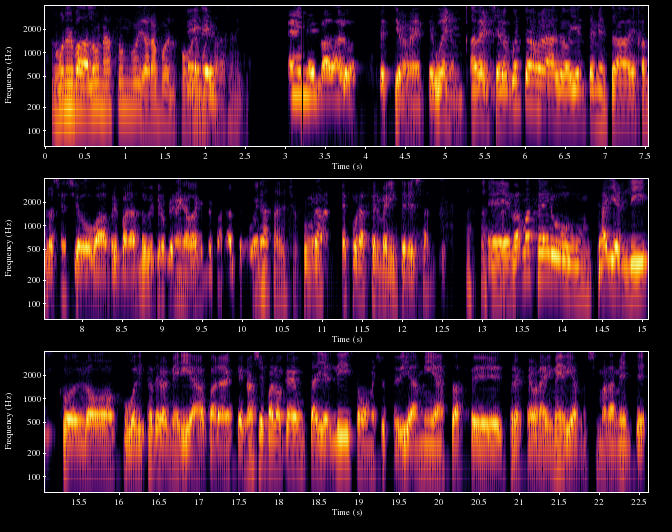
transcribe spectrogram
Estuvo en el Badalona, Zongo, y ahora pues el pobre en el, en equipo. En el Badalona. Efectivamente. Bueno, a ver, se lo cuento a los oyentes mientras Alejandro Asensio va preparando, que creo que no hay nada que preparar, pero bueno. Ya está hecho. es por hacerme el interesante. Eh, vamos a hacer un tier list con los futbolistas de la Almería. Para el que no sepa lo que es un tier list, como me sucedía a mí hasta hace 13 horas y media aproximadamente,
